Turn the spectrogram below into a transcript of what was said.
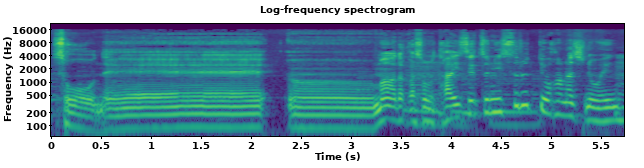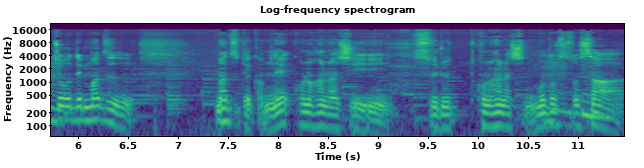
そうね。うん。まあだからその大切にするっていう話の延長でまず、まずというかねこの話するこの話に戻すとさ、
